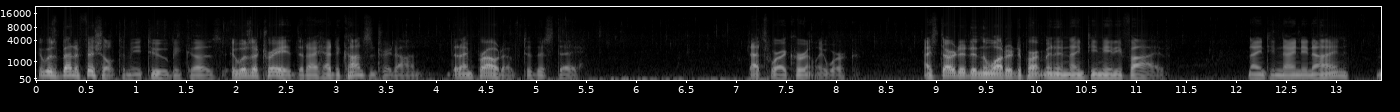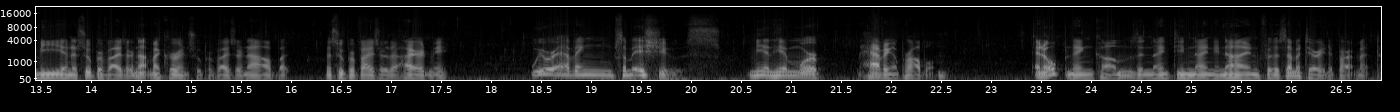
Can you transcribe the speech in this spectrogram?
it was beneficial to me too because it was a trade that I had to concentrate on that I'm proud of to this day. That's where I currently work. I started in the water department in 1985. 1999, me and a supervisor, not my current supervisor now, but the supervisor that hired me, we were having some issues. Me and him were having a problem. An opening comes in 1999 for the cemetery department.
